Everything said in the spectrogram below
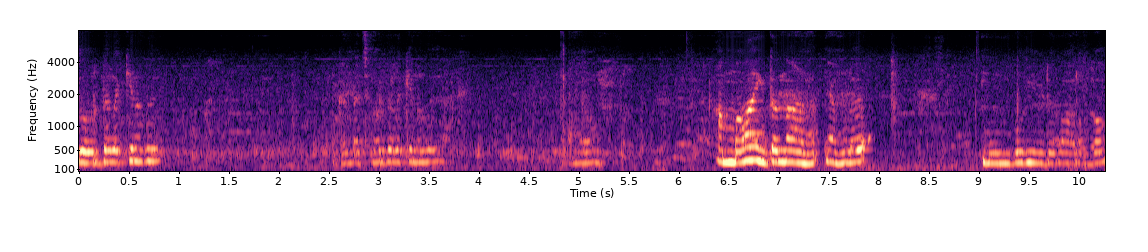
ചോറ് തിളയ്ക്കുന്നത് കണ്ട ചോറ് തിളയ്ക്കുന്നത് അമ്മ വാങ്ങി തന്നാണ്. ഞങ്ങൾ മുമ്പ് വീട് മാറുമ്പോൾ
